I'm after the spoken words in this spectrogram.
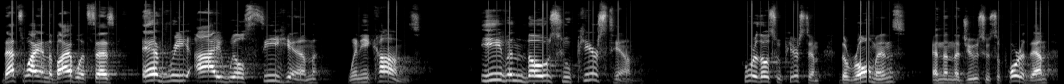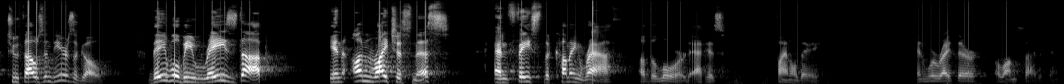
That's why in the Bible it says, Every eye will see him when he comes even those who pierced him. Who are those who pierced him? The Romans and then the Jews who supported them 2,000 years ago. They will be raised up in unrighteousness and face the coming wrath of the Lord at his final day. And we're right there alongside of him.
